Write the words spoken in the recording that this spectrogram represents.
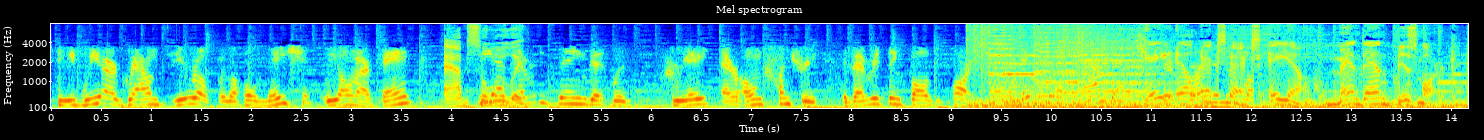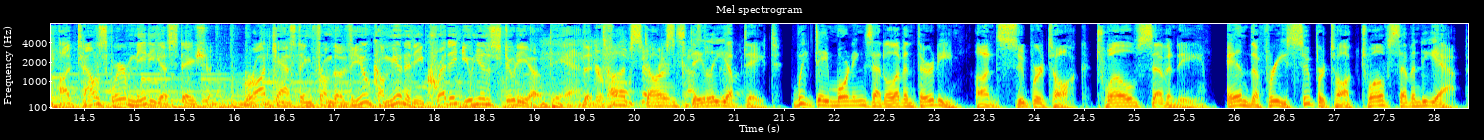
Steve. We are ground zero for the whole nation. We own our bank. Absolutely. We have everything that would create our own country if everything falls apart. They can't have that. They're burning the money. KLXX AM, Mandan, Bismarck, a Townsquare Media station, broadcasting from the View Community Credit Union Studio. The Your Todd Starnes Daily Update. Weekday mornings at 1130 on Super Talk 1270 and the free Super Talk 1270 app.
